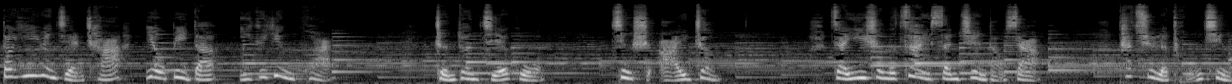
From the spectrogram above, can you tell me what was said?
到医院检查右臂的一个硬块。诊断结果竟是癌症，在医生的再三劝导下，他去了重庆。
